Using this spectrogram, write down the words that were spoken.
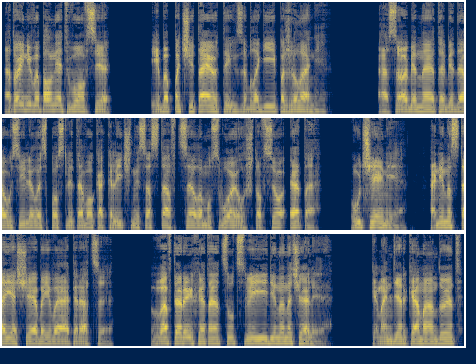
а то и не выполнять вовсе, ибо почитают их за благие пожелания. Особенно эта беда усилилась после того, как личный состав в целом усвоил, что все это — учение, а не настоящая боевая операция. Во-вторых, это отсутствие единоначалия. Командир командует,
